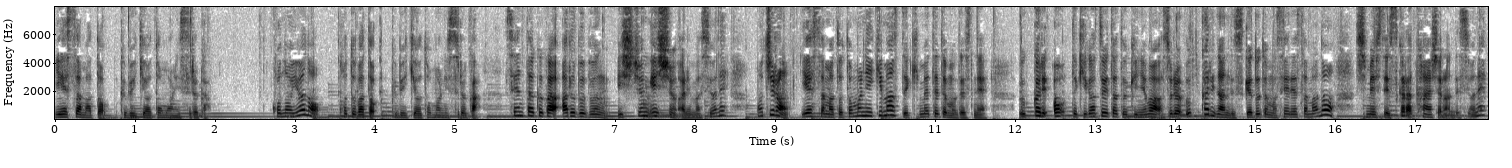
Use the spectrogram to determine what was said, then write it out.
イエス様とくびきを共にするか。この世の言葉とくびきを共にするか。選択がある部分一瞬一瞬ありますよね。もちろんイエス様と共に行きますって決めててもですねうっかりおって気が付いた時にはそれはうっかりなんですけどでも聖霊様の示しですから感謝なんですよね。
